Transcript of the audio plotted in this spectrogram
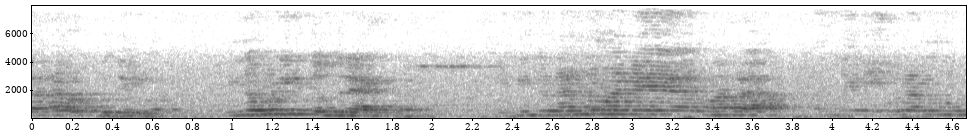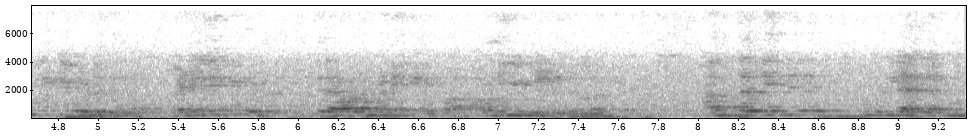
ಥರ ಒಪ್ಪುದಿಲ್ಲ ಇನ್ನೊಬ್ಬರಿಗೆ ತೊಂದರೆ ಆಗ್ತದೆ ಈಗ ಇದು ನನ್ನ ಮನೆ ಮರ ಅಂತೇಳಿ ಇವರನ್ನು ಮುಟ್ಟಿಗೆ ಬಿಡುದಿಲ್ಲ. ಕಡಿಲಿಕ್ಕೆ ಬಿಡುದಿಲ್ಲ ಅವರ ಮನೆಗೆ? ಅಲ್ವಾ ಅವನಿಗೆ ಬಿಡುದಿಲ್ಲ. ಅಂತ ಅಂಥದ್ದಿದ್ರೆ ಕೂಡಲೇ ಅದನ್ನು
